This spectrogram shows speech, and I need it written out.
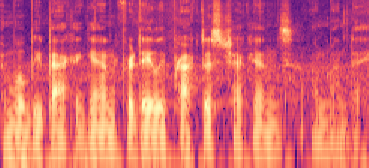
and we'll be back again for daily practice check ins on Monday.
